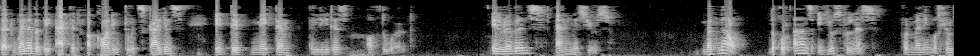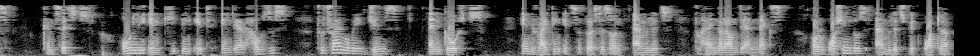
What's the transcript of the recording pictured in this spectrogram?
that whenever they acted according to its guidance, it did make them the leaders of the world. Irreverence and misuse. But now, the Quran's usefulness for many Muslims consists only in keeping it in their houses to drive away jinns and ghosts, in writing its verses on amulets to hang around their necks, or washing those amulets with water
